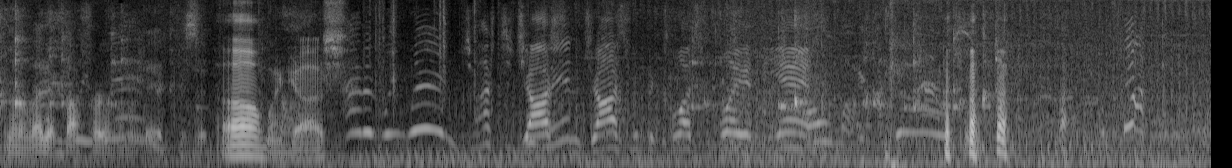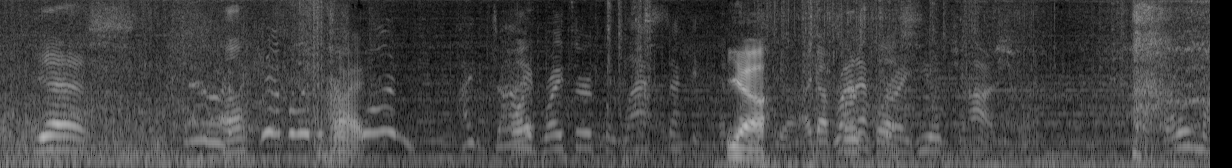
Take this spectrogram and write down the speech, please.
I'm gonna let it buffer a little bit. 'cause it- Oh my gosh. How did we win? Josh, did Josh, win? Josh with the clutch play at the end. Oh my god! Yes. I can't believe we just Alright. won! I died right there at the last second. Yeah. I got Right first after place. I healed Josh. Oh my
